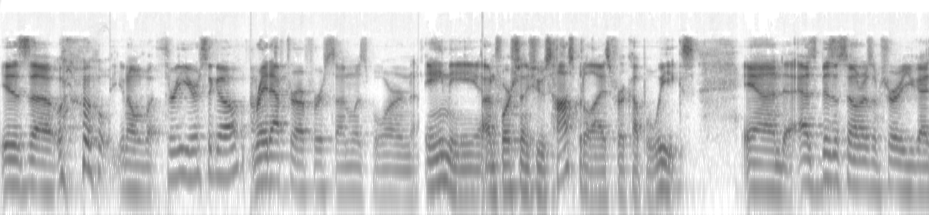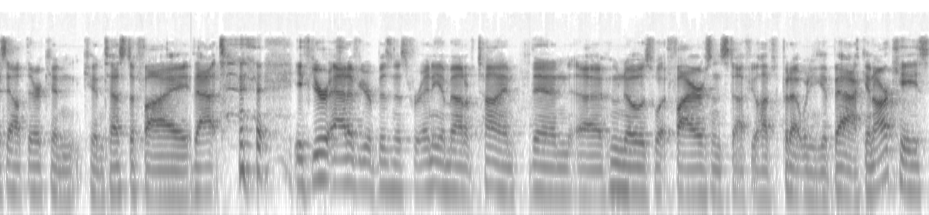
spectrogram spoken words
Is uh, you know what three years ago, right after our first son was born, Amy unfortunately she was hospitalized for a couple weeks. And as business owners, I'm sure you guys out there can can testify that if you're out of your business for any amount of time, then uh, who knows what fires and stuff you'll have to put out when you get back. In our case,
